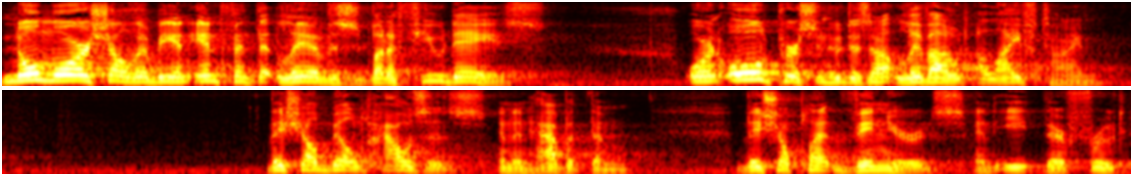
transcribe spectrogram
No more shall there be an infant that lives but a few days, or an old person who does not live out a lifetime. They shall build houses and inhabit them. They shall plant vineyards and eat their fruit.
